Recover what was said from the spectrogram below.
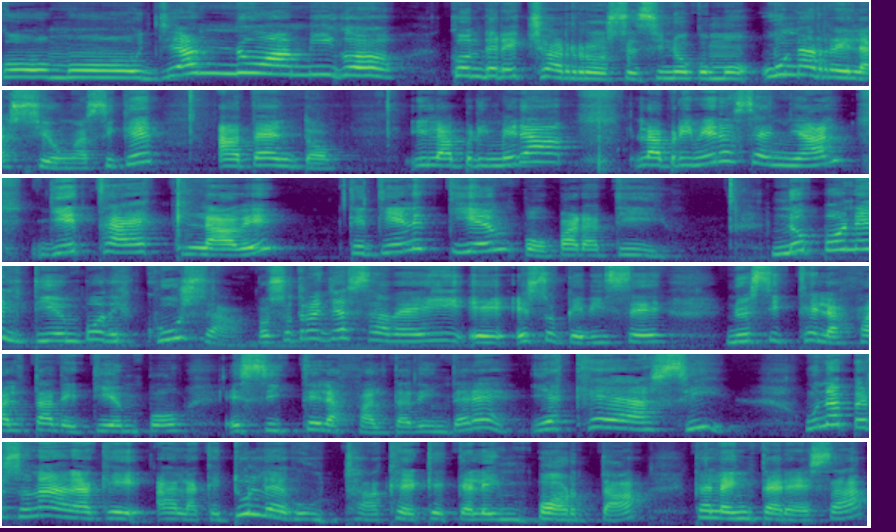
como ya no amigos con derecho a roce, sino como una relación. Así que atentos. Y la primera, la primera señal, y esta es clave, que tiene tiempo para ti. No pone el tiempo de excusa. Vosotros ya sabéis eh, eso que dice, no existe la falta de tiempo, existe la falta de interés. Y es que es así. Una persona a la que, a la que tú le gusta, que, que le importa, que le interesa,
